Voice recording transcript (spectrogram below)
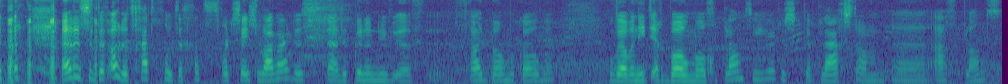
ja, dus ik dacht, oh dat gaat goed, dat gaat, het wordt steeds langer. Dus nou, er kunnen nu eh, fruitbomen komen. Hoewel we niet echt bomen mogen planten hier. Dus ik heb laagstam eh, aangeplant.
